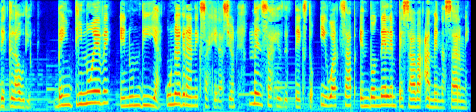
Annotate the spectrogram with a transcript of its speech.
de Claudio. 29 en un día, una gran exageración, mensajes de texto y WhatsApp en donde él empezaba a amenazarme.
